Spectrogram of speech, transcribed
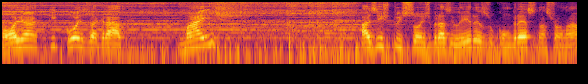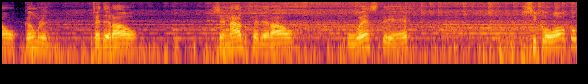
Olha que coisa grave, mas as instituições brasileiras, o Congresso Nacional, Câmara Federal, Senado Federal, o STF, se colocam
